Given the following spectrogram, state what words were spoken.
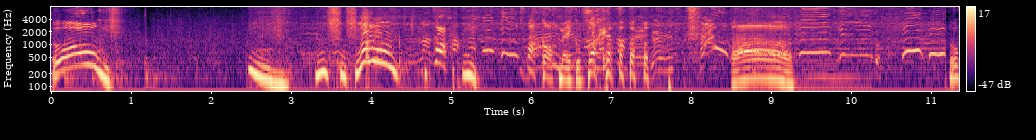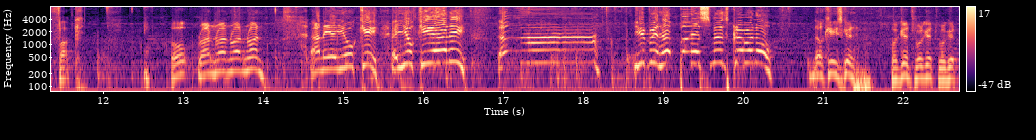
Oh! Fuck off, Michael. Fuck off. Oh. Oh, fuck. Oh, run, run, run, run. Annie, are you okay? Are you okay, Annie? Ah! You've been hit by a smooth criminal. Okay, he's good. We're good, we're good, we're good.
